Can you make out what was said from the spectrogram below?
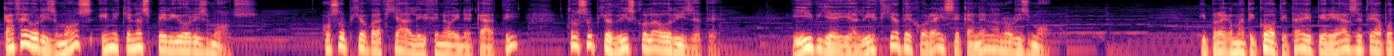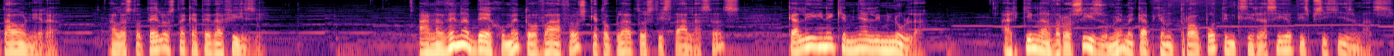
Κάθε ορισμός είναι και ένας περιορισμός. Όσο πιο βαθιά αλήθινο είναι κάτι, τόσο πιο δύσκολα ορίζεται. Η ίδια η αλήθεια δεν χωράει σε κανέναν ορισμό. Η πραγματικότητα επηρεάζεται από τα όνειρα, αλλά στο τέλος τα κατεδαφίζει. Αν δεν αντέχουμε το βάθος και το πλάτος της θάλασσας, καλή είναι και μια λιμνούλα, αρκεί να δροσίζουμε με κάποιον τρόπο την ξηρασία της ψυχής μας.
